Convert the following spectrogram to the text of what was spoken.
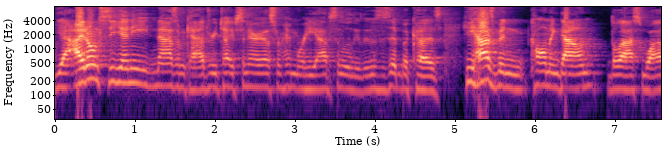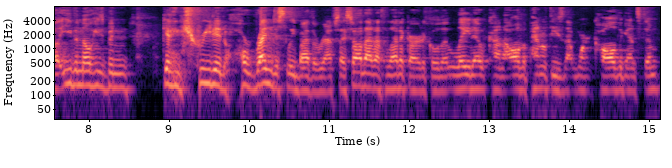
Yeah, I don't see any Nazem Kadri type scenarios from him where he absolutely loses it because he has been calming down the last while, even though he's been getting treated horrendously by the refs. I saw that athletic article that laid out kind of all the penalties that weren't called against him.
